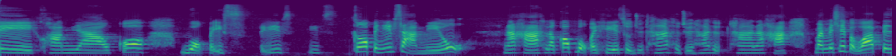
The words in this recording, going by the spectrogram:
44 ความยาวก็บวกไปอีกก็เป็น 23 นิ้วนะคะ แล้วก็บวกไปทีละ0.5 0.5 0.5 นะคะ มันไม่ใช่แบบว่าเป็น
